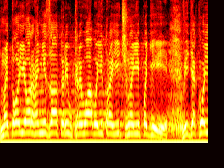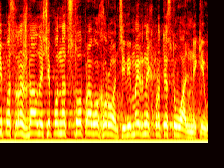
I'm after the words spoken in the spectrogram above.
Метою організаторів кривавої трагічної події, від якої постраждали ще понад 100 правоохоронців і мирних протестувальників,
